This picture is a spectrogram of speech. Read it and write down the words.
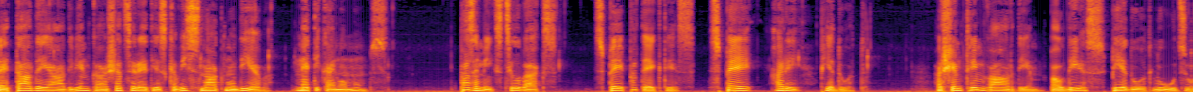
lai tādējādi vienkārši atcerēties, ka viss nāk no Dieva, ne tikai no mums. Pazemīgs cilvēks spēja pateikties, spēja arī piedot. Ar šiem trim vārdiem - paldies, piedot, lūdzu,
